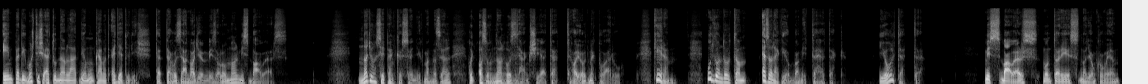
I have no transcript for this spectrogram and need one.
Én pedig most is el tudnám látni a munkámat egyedül is, tette hozzá nagy önbizalommal Miss Bowers. Nagyon szépen köszönjük, mademoiselle, hogy azonnal hozzánk sietett, hajolt meg Poirot. Kérem, úgy gondoltam, ez a legjobb, amit tehetek. Jól tette? Miss Bowers, mondta rész nagyon komolyan,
